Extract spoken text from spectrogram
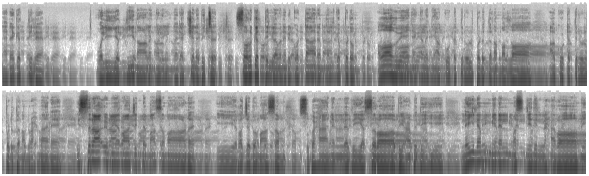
നരകത്തിലെ വലിയ തീനാളങ്ങളിൽ നിന്ന് രക്ഷ ലഭിച്ച് സ്വർഗത്തിൽ അവനൊരു കൊട്ടാരം നൽകപ്പെടും. അള്ളാഹുവെ ഞങ്ങൾ ഇനി ആ കൂട്ടത്തിൽ ഉൾപ്പെടുത്തണം അല്ലാ. ആ കൂട്ടത്തിൽ ഉൾപ്പെടുത്തണം റഹ്മാനെ. ഇസ്രാജിന്റെ മേറാജിന്റെ മാസമാണ് ഈ റജബ് മാസം. സുബ്ഹാനല്ലദി അസ്റാ ബിഅബ്ദിഹി ലൈലം മിനൽ മസ്ജിദിൽ ഹറാമി.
